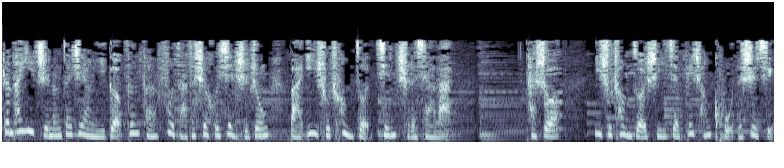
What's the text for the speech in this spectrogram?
让他一直能在这样一个纷繁复杂的社会现实中，把艺术创作坚持了下来。”他说：“艺术创作是一件非常苦的事情，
